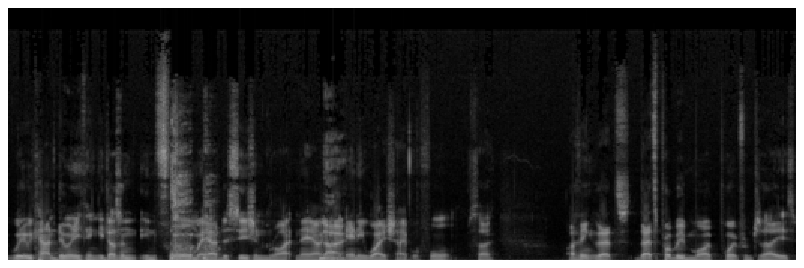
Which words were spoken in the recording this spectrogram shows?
We, we can't do anything. It doesn't inform our decision right now No. in any way, shape, or form. So, I think that's that's probably my point from today is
